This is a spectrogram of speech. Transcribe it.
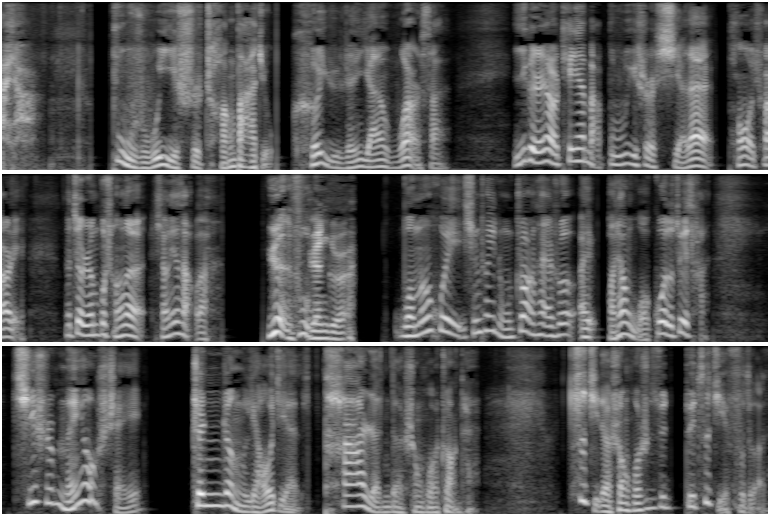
哎呀，不如意事常八九，可与人言无二三。一个人要是天天把不如意事写在朋友圈里，那这人不成了祥林嫂了，怨妇人格。我们会形成一种状态，说，哎，好像我过得最惨。其实没有谁真正了解他人的生活状态，自己的生活是最对自己负责的。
